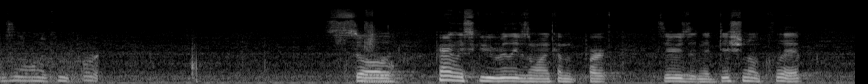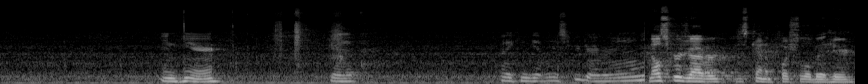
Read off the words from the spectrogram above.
Doesn't want to come apart? So apparently Scooty really doesn't want to come apart. There's an additional clip in here that if I can get my screwdriver in. No screwdriver, just kind of push a little bit here.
